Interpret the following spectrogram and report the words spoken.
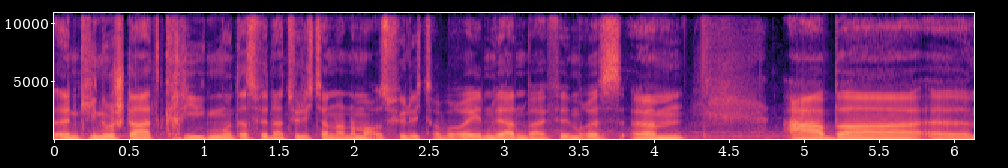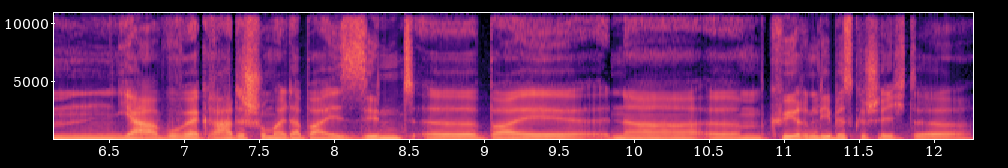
einen Kinostart kriegen und dass wir natürlich dann auch nochmal ausführlich darüber reden werden bei Filmriss. Ähm, aber ähm, ja, wo wir gerade schon mal dabei sind, äh, bei einer ähm, queeren Liebesgeschichte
